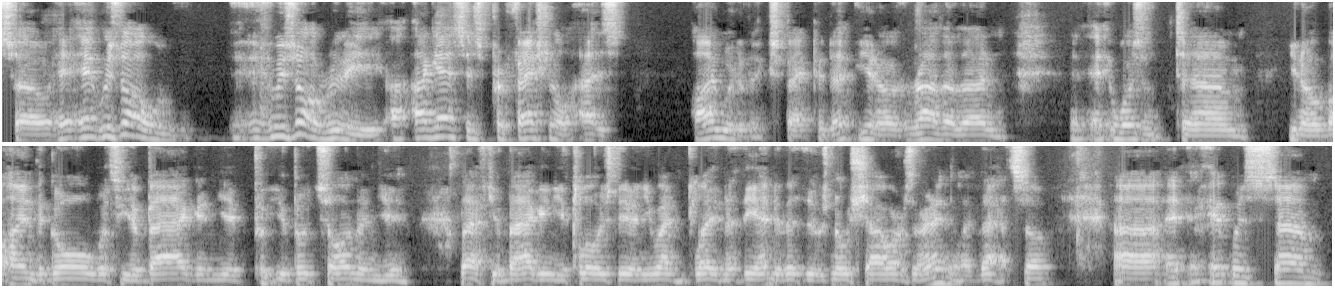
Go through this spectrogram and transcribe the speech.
So it, it, was all it was all really, I guess, as professional as I would have expected it. You know, rather than it wasn't. Um, you know, behind the goal with your bag and you put your boots on and you left your bag and your clothes there and you went and played. And at the end of it, there was no showers or anything like that. So uh, it, it, was um,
